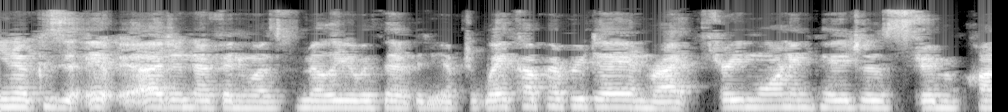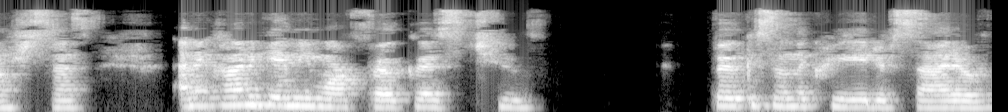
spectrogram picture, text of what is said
you know, because I don't know if anyone's familiar with it, but you have to wake up every day and write three morning pages, stream of consciousness. And it kind of gave me more focus to focus on the creative side of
